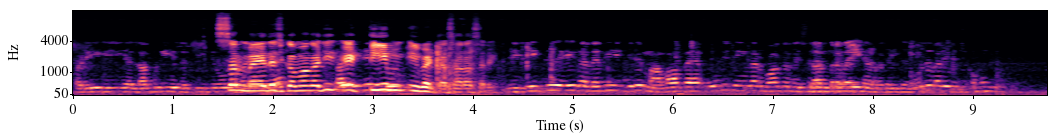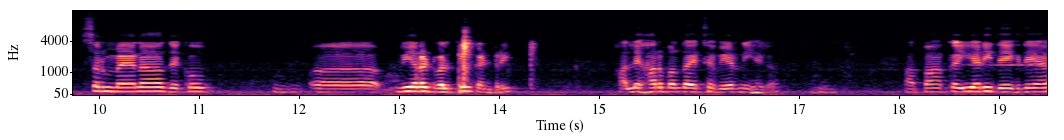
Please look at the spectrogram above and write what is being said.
ਫੜੀ ਗਈ ਜਾਂ ਲੱਭ ਗਈ ਹੈ ਬੱਚੀ ਜੋ ਸਰ ਮੈਂ ਇਹਦੇ ਚ ਕਵਾਂਗਾ ਜੀ ਇਹ ਟੀਮ ਇਵੈਂਟ ਹੈ ਸਾਰਾ ਸਰ ਜੀ ਇੱਕ ਇਹ ਗੱਲ ਹੈ ਵੀ ਜਿਹੜੇ ਮਾਪੇ ਹੈ ਉਹ ਵੀ ਕਈ ਵਾਰ ਬਹੁਤ ਵਿਸਲਤ ਲਾਪਰਵਾਹੀ ਕਰਦੇ ਨੇ। ਉਹਦੇ ਬਾਰੇ ਕੁਝ ਕਹੋਗੇ? ਸਰ ਮੈਂ ਨਾ ਦੇਖੋ we are a developing country ਹਾਲੇ ਹਰ ਬੰਦਾ ਇੱਥੇ ਅਵੇਅਰ ਨਹੀਂ ਹੈਗਾ। ਆਪਾਂ ਕਈ ਵਾਰੀ ਦੇਖਦੇ ਆ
